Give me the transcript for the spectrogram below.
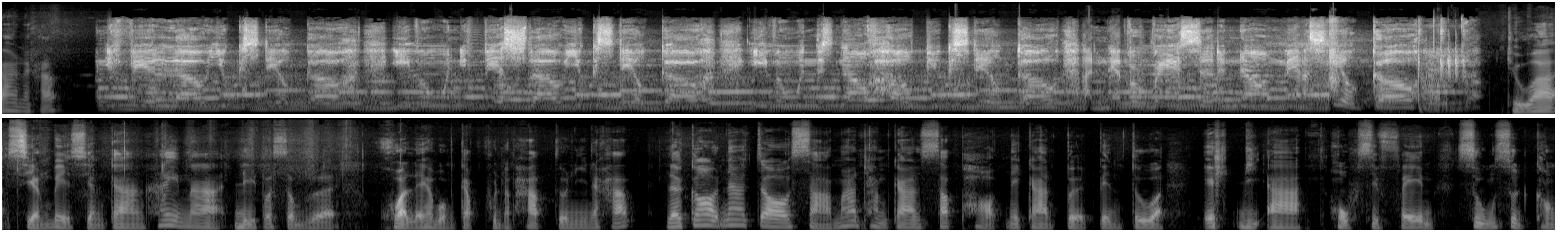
บ้างนะครับ you feel low, you can still go. Even when you feel slow, you can still go. Even when there's no hope, you can still go. I never answer to no, man, I still go. ถือว่าเสียงเบสเสียงกลางให้มาดีผสมเลย ควรเลยครับผมกับคุณภาพตัวนี้นะครับ แล้วก็หน้าจอสามารถทำการซับพอร์ตในการเปิดเป็นตัว HDR 60 เฟรม สูงสุดของ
